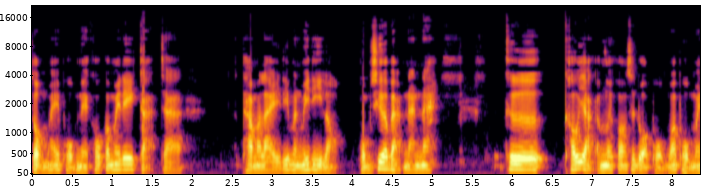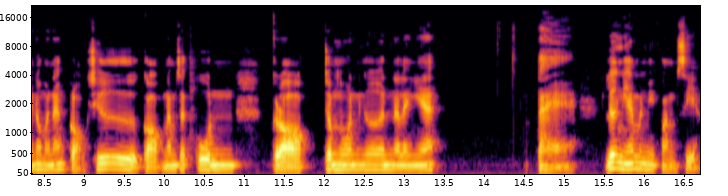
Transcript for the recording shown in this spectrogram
ส่งมาให้ผมเนี่ยเขาก็ไม่ได้กะจะทำอะไรที่มันไม่ดีหรอก ผมเชื่อแบบนั้นนะ คือเขาอยากอำนวยความสะดวกผมว่าผมไม่ต้องมานั่งกรอกชื่อ กรอกนามสกุล กรอกจำนวนเงินอะไรเงี้ย แต่เรื่องนี้มันมีความเสี่ยง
